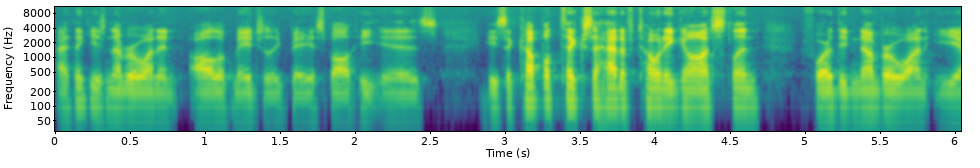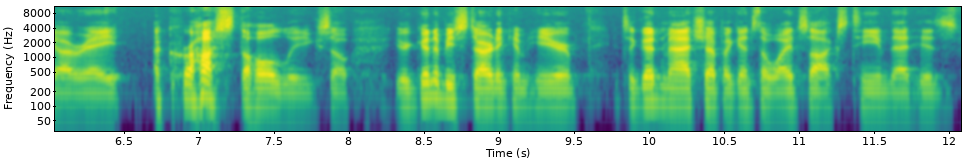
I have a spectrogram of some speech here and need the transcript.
I think he's number one in all of Major League Baseball. He is. He's a couple ticks ahead of Tony Gonsolin for the number one ERA across the whole league. So you're going to be starting him here. It's a good matchup against the White Sox team that is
